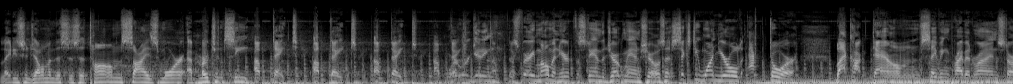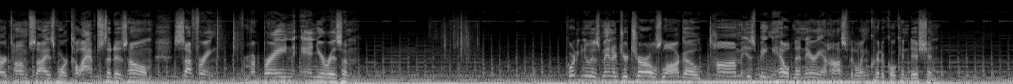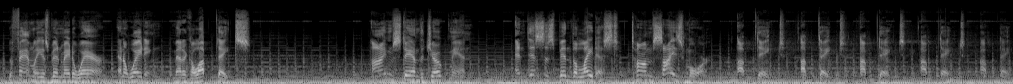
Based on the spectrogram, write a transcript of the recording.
Ladies and gentlemen, this is a Tom Sizemore emergency update. Update. Update. Update. Where we're getting this very moment here at the Stan the Joke Man show is that 61 year old actor, Black Hawk Down, Saving Private Ryan star Tom Sizemore collapsed at his home, suffering from a brain aneurysm. According to his manager Charles Lago, Tom is being held in an area hospital in critical condition. Family has been made aware and awaiting medical updates. I'm Stan the Joke Man, and this has been the latest Tom Sizemore update, update, update, update, update.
